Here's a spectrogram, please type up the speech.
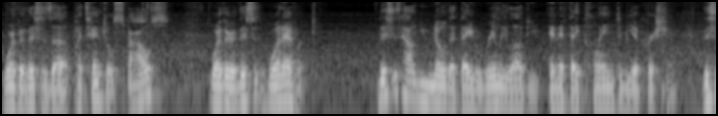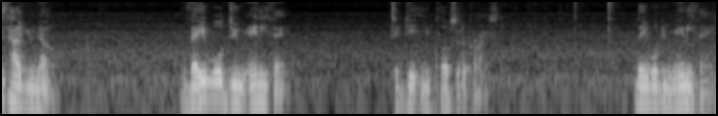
whether this is a potential spouse, whether this is whatever. This is how you know that they really love you and if they claim to be a Christian. This is how you know. They will do anything to get you closer to Christ. They will do anything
